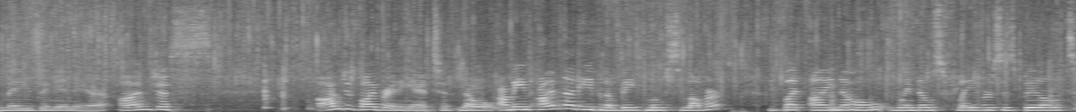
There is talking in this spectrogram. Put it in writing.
amazing in here. I'm just, I'm just vibrating here to know. I mean, I'm not even a big moose lover, but I know when those flavors is built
